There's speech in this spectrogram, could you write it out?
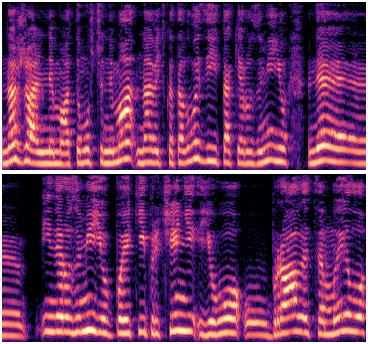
На жаль, нема, тому що нема навіть в каталозі, так я розумію, не, е, і не розумію, по якій причині його убрали, це мило,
